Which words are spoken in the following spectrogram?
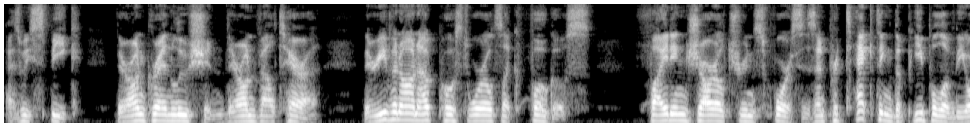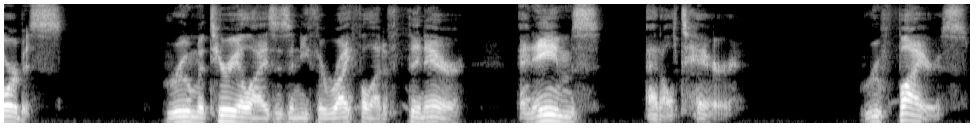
As we speak, they're on Grand Lucian, they're on Valterra, they're even on outpost worlds like Phogos, fighting Jarl Troon's forces and protecting the people of the Orbis. Rue materializes an ether rifle out of thin air and aims at Altair. Rue fires,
